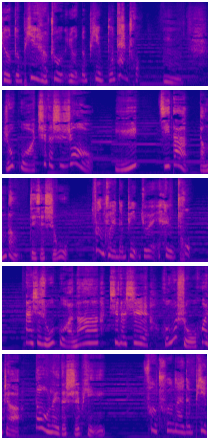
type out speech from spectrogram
有的屁很臭，有的屁不太臭。嗯，如果吃的是肉、鱼、鸡蛋等等这些食物，放出来的屁就会很臭。但是如果呢，吃的是红薯或者豆类的食品，放出来的屁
